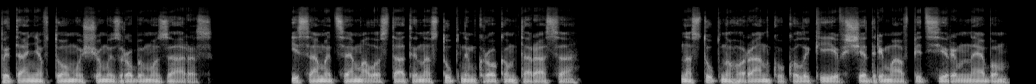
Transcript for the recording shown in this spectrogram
питання в тому, що ми зробимо зараз. І саме це мало стати наступним кроком Тараса. Наступного ранку, коли Київ ще дрімав під сірим небом,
